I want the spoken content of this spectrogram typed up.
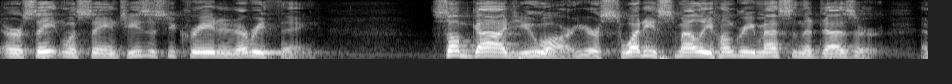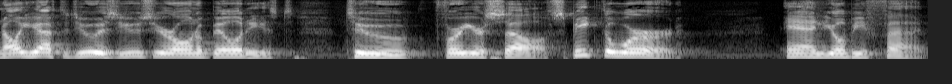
or Satan was saying, Jesus, you created everything. Some God you are. You're a sweaty, smelly, hungry mess in the desert. And all you have to do is use your own abilities to, for yourself. Speak the word, and you'll be fed.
